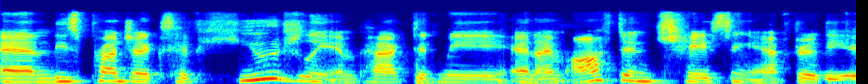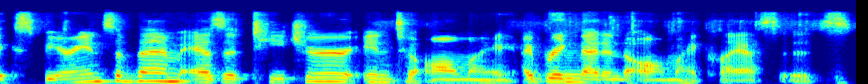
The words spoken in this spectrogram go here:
And these projects have hugely impacted me, and I'm often chasing after the experience of them as a teacher into all my, I bring that into all my classes.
